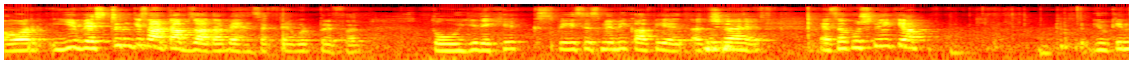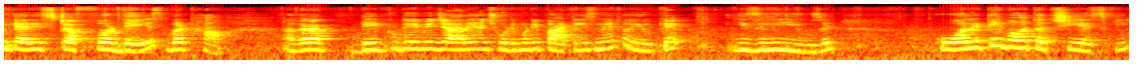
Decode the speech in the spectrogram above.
और ये वेस्टर्न के साथ आप ज़्यादा पहन सकते हैं वुड प्रेफर तो ये देखिए स्पेस इसमें भी काफ़ी अच्छा है। ऐसा कुछ नहीं कि आप you can carry stuff for days but हाँ अगर आप डे टू डे में जा रहे हैं छोटी मोटी पार्टीज़ में तो you can easily use it quality बहुत अच्छी है इसकी।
